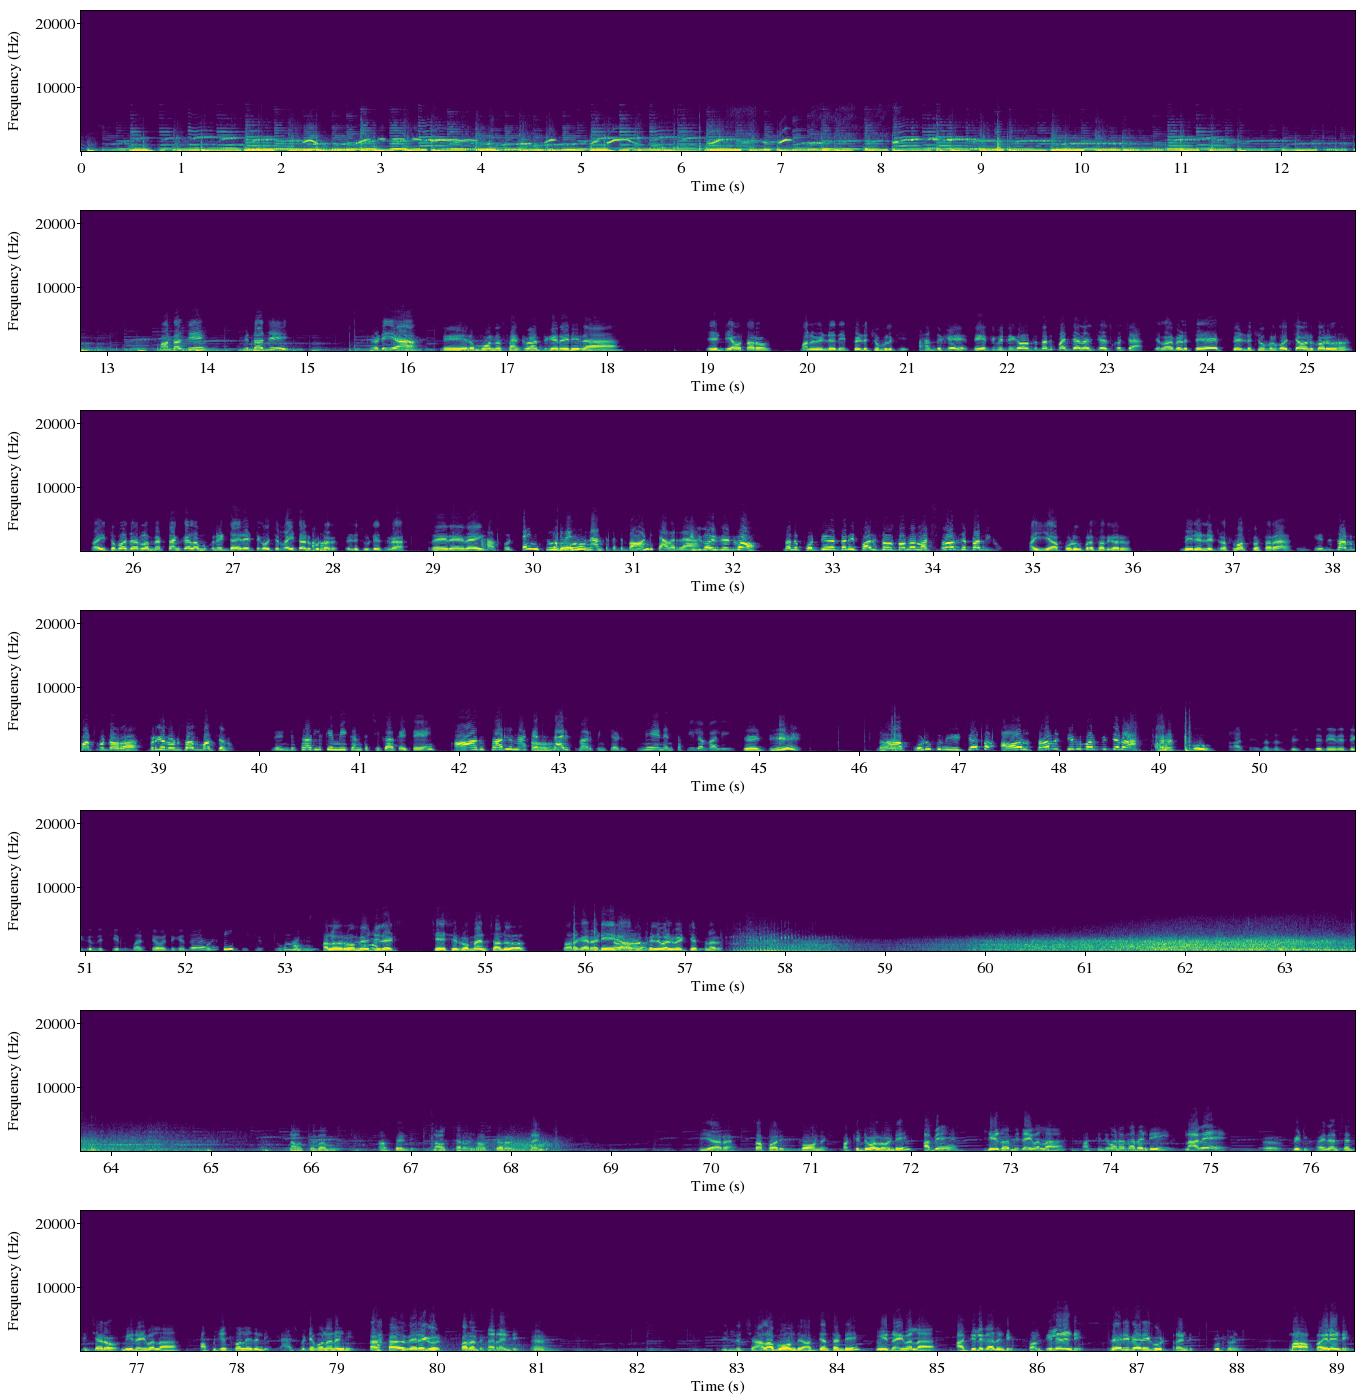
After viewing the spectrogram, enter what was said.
మాతాజీ పితాజీ రెడీయా? నేను మొన్న సంక్రాంతికి రెడీరా. ఏంటి అవతారం? మనం వెళ్ళేది పెళ్ళి చూపులకి. అందుకే నేటివిటీగా ఉంటుందని పంచాయతీలు చేసుకొచ్చా? ఇలా వెళితే పెళ్ళి చూపులకు వచ్చావు అనుకోరు? రైతు బజార్లో మెట్టంకాయలు అమ్ముకుని డైరెక్ట్గా వచ్చి రైతు అనుకుంటారు. వెళ్ళి సూటేసుకురా రే రే రే ఆ పొట్టైన సూట్ వేసుకుని అంత పెద్ద బాగుండి చావర్రా. ఇదిగో ఇదిగో, ఇదిగో. నన్ను పొట్టినంతని పది సంవత్సరాలు లక్ష సార్లు చెప్పాను నీకు. అయ్యా పొడుగు ప్రసాద్ గారు మీరు వెళ్ళి డ్రెస్ మార్చుకొస్తారా? ఇంకెన్నిసార్లు మార్చమంటావురా? ఇప్పటికే రెండు సార్లు మార్చాను. రెండు సార్లకి మీకంత చికాకైతే ఆరు సార్లు నా చేత ఆ? శారీస్ మార్పించాడు. నేనెంత ఫీల్ అవ్వాలి? ఏంటి? నా కొడుకు నీ చేత ఆరు సార్లు చీరలు మార్పించాడా. ఆ టైంలో నన్ను పిలిచింటే నేనే దగ్గర నుంచి చీరలు మార్చేవాడిని కదా. పొట్టి this is too much hello Romeo Juliets చేసి రొమాన్స్ చాలు త్వరగా రెడీ అయ్యి అవతల పెళ్ళి వాళ్ళు వెయిట్ చేస్తున్నారు. నమస్తే బాబు. నమస్తే అండి. నమస్కారం అండి. నమస్కారం అండి. రండి. Sierra Safari. బాగున్నాయి. పక్కింటి వాళ్ళు అండి? అబే ఏదో మీ దయవల్ల. పక్కింటి వాడు కాదండి. నావే. వీటికి ఫైనాన్స్ ఎంత ఇచ్చారో? మీ దయవల్ల అప్పు చేసుకోలేదండి. క్యాష్ పెట్టే కొన్నానండి. Very good. పదండి. రండి. ఇల్లు చాలా బాగుంది. అద్దెంతండి మీ దయవల్ల అద్దెలు కాదండి. సొంతలేనండి వెరీ వెరీ గుడ్. రండి కూర్చోండి. మా అబ్బాయిలండి.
